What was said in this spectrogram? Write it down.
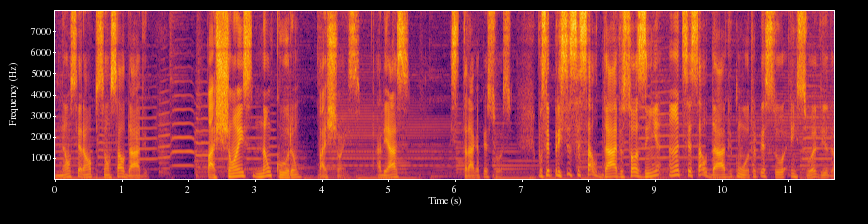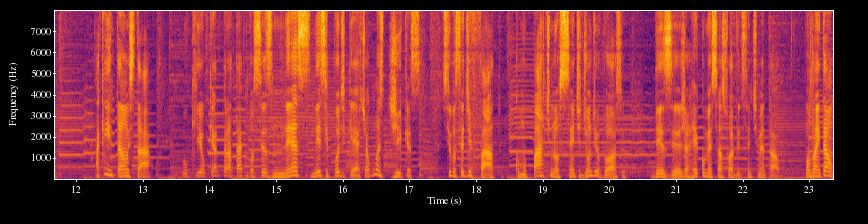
não será uma opção saudável. Paixões não curam paixões. Aliás, estraga pessoas. Você precisa ser saudável sozinha antes de ser saudável com outra pessoa em sua vida. Aqui então está o que eu quero tratar com vocês nesse, nesse podcast. Algumas dicas, se você de fato, como parte inocente de um divórcio, deseja recomeçar sua vida sentimental. Vamos lá então?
